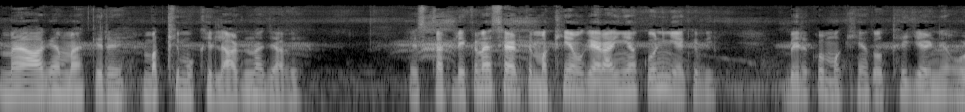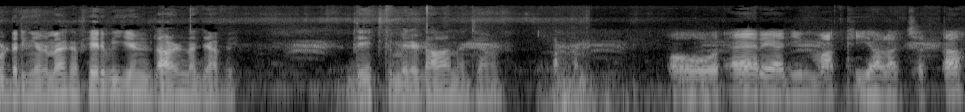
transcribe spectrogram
ਮੈਂ ਆ ਗਿਆ, ਮੈਂ ਕਿਰੇ ਮੱਖੀ ਮੁੱਖੀ ਲੜ ਨਾ ਜਾਵੇ। ਇਸ ਕਰਕੇ ਲਿਖਣਾ ਸਾਈਡ ਤੇ ਮੱਖੀਆਂ ਵਗੈਰਾ ਆਈਆਂ ਕੋਈ ਨਹੀਂ ਹੈ ਕਿ ਵੀ। ਬਿਲਕੁਲ ਮੱਖੀਆਂ ਤਾਂ ਉੱਥੇ ਹੀ ਜਿਹੜੀਆਂ ਆਰਡਰੀਆਂ ਨੇ। ਮੈਂ ਕਿਹਾ ਫਿਰ ਵੀ ਜਿਹਨ ਲੜ ਨਾ ਜਾਵੇ, ਦੇਖ ਕੇ ਮੇਰੇ ਡਾਹ ਨਾ ਜਾਣ। ਔਰ ਇਹ ਰਿਹਾ ਜੀ ਮਾਖੀ ਵਾਲਾ ਛੱਤਾ।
